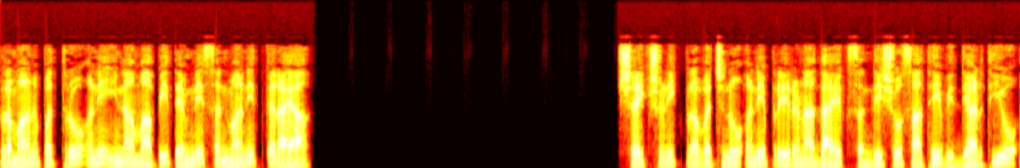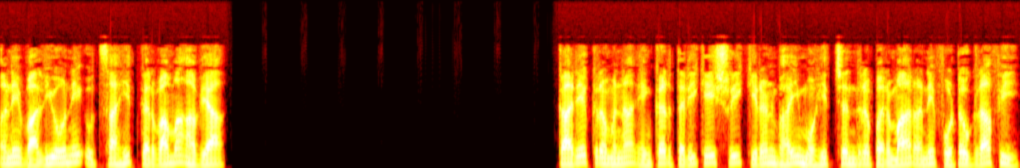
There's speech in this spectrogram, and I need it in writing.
પ્રમાણપત્રો અને ઇનામ આપી તેમને સન્માનિત કરાયા. શૈક્ષણિક પ્રવચનો અને પ્રેરણાદાયક સંદેશો સાથે વિદ્યાર્થીઓ અને વાલીઓને ઉત્સાહિત કરવામાં આવ્યા. કાર્યક્રમના એન્કર તરીકે શ્રી કિરણભાઈ મોહિતચંદ્ર પરમાર અને ફોટોગ્રાફી,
